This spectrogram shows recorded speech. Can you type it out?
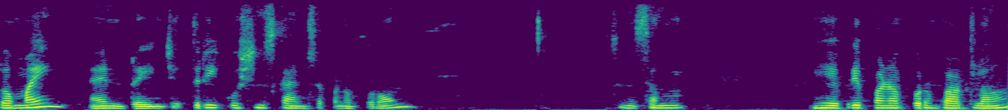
டொமைன் அண்ட் ரேஞ்ச் த்ரீ கொஷின்ஸ்க்கு ஆன்சர் பண்ண போகிறோம் சம் எப்படி பண்ண போகிறோம் பார்க்கலாம்.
